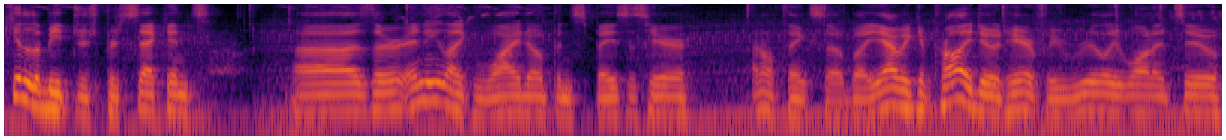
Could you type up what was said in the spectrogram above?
kilometers per second. Uh, is there any, like, wide open spaces here? I don't think so, but yeah, we could probably do it here if we really wanted to.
